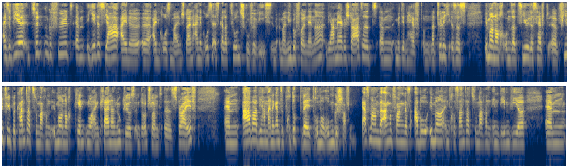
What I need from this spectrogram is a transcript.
Also wir zünden gefühlt ähm, jedes Jahr eine, äh, einen großen Meilenstein, eine große Eskalationsstufe, wie ich es immer liebevoll nenne. Wir haben ja gestartet ähm, mit dem Heft und natürlich ist es immer noch unser Ziel, das Heft äh, viel, viel bekannter zu machen. Immer noch kennt nur ein kleiner Nukleus in Deutschland äh, Strive. Ähm, aber wir haben eine ganze Produktwelt drumherum geschaffen. Erstmal haben wir angefangen, das Abo immer interessanter zu machen, indem wir ähm,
